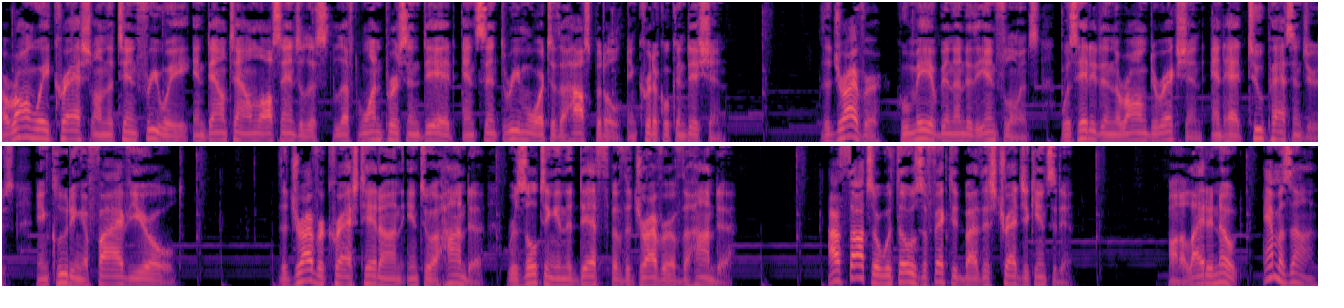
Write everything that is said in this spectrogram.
A wrong way crash on the 10 freeway in downtown Los Angeles left one person dead and sent three more to the hospital in critical condition. The driver, who may have been under the influence, was headed in the wrong direction and had two passengers, including a five year old. The driver crashed head on into a Honda, resulting in the death of the driver of the Honda. Our thoughts are with those affected by this tragic incident. On a lighter note, Amazon.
